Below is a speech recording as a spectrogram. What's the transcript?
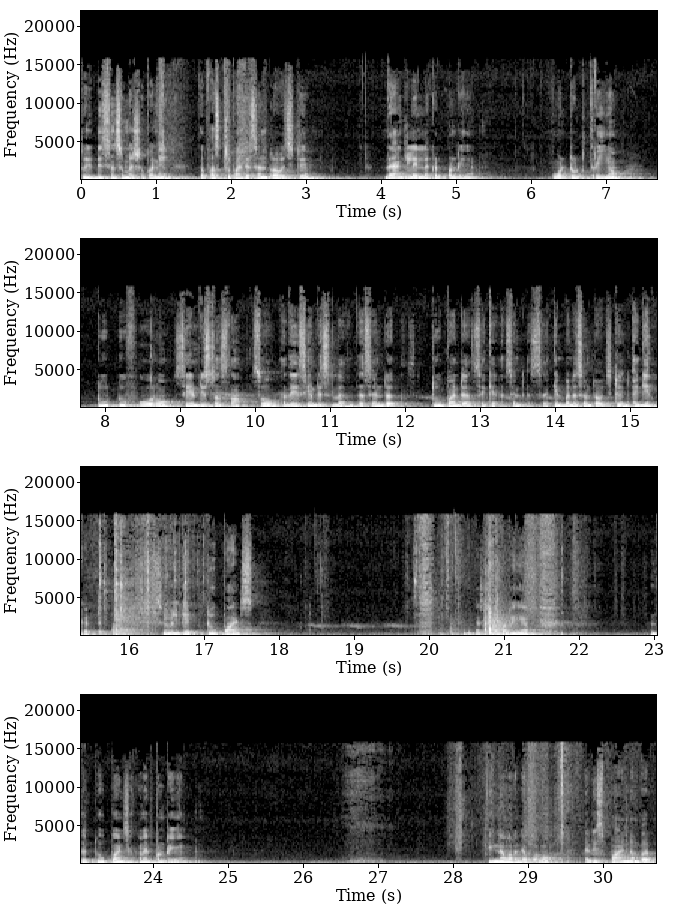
3 distance measure பண்ணி the first point சென்டராக வச்சுட்டு இந்த angle லைனில் cut பண்ணுறீங்க one to த்ரீயும் two to ஃபோரும் same distance தான். ஸோ அதே சேம் டிஸ்டன்ஸில் இந்த சென்டர் டூ பாயிண்ட்டை செகண்ட் சென்டர் செகண்ட் பாயிண்ட்டை சென்டராக வச்சுட்டு again cut so we will get two points next என்ன பண்ணுறீங்க இந்த டூ பாயிண்ட்ஸை கனெக்ட் பண்ணுறீங்க சின்ன வரைஞ்சா போதும். That is point number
